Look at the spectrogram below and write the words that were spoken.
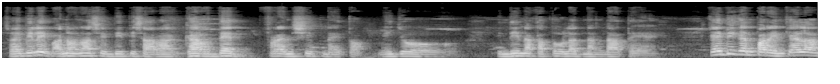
So I believe, ano na si BP Sara, guarded friendship na ito. Medyo hindi na katulad ng dati. Kaibigan pa rin, kaya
